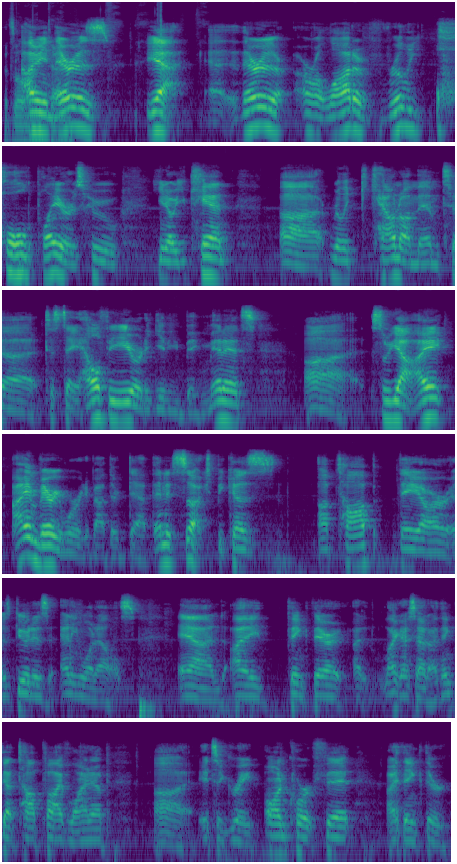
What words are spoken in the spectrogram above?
That's a I mean, there is, yeah, uh, there are a lot of really old players who, you know, you can't uh, really count on them to to stay healthy or to give you big minutes. Uh, so yeah, I I am very worried about their depth, and it sucks because up top they are as good as anyone else, and I think they're like I said, I think that top five lineup, uh, it's a great on court fit. I think they're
